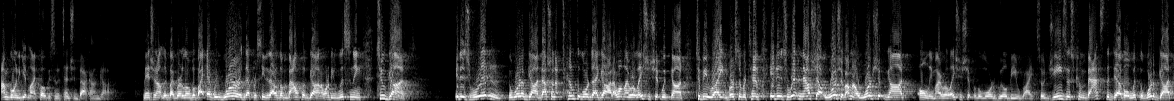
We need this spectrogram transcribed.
I'm going to get my focus and attention back on God. Man shall not live by bread alone, but by every word that proceeded out of the mouth of God. I want to be listening to God. It is written, the word of God, thou shalt not tempt the Lord thy God. I want my relationship with God to be right. In verse number 10, it is written, thou shalt worship. I'm going to worship God only. My relationship with the Lord will be right. So Jesus combats the devil with the word of God,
